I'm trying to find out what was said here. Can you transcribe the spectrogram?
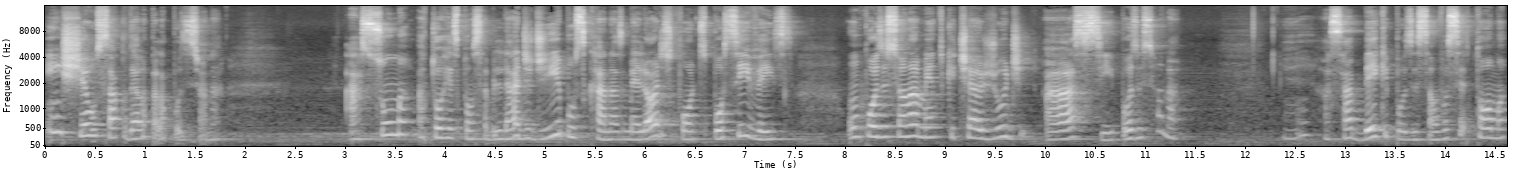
e encheu o saco dela para ela posicionar. assuma a tua responsabilidade de ir buscar nas melhores fontes possíveis um posicionamento que te ajude a se posicionar. A saber que posição você toma,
